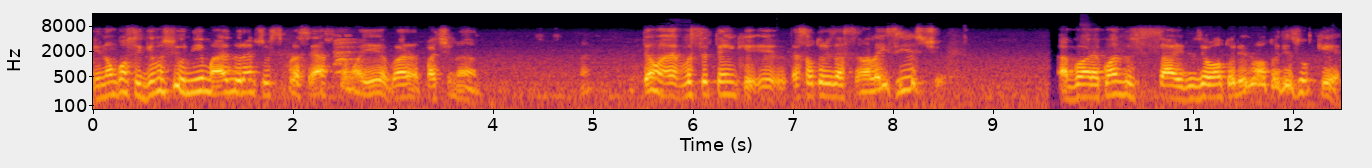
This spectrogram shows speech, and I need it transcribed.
e não conseguimos se unir mais durante esse processo, estamos aí agora patinando. Então, é, você tem que. Essa autorização, ela existe. Agora, quando sai diz eu autorizo, eu autorizo o quê?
